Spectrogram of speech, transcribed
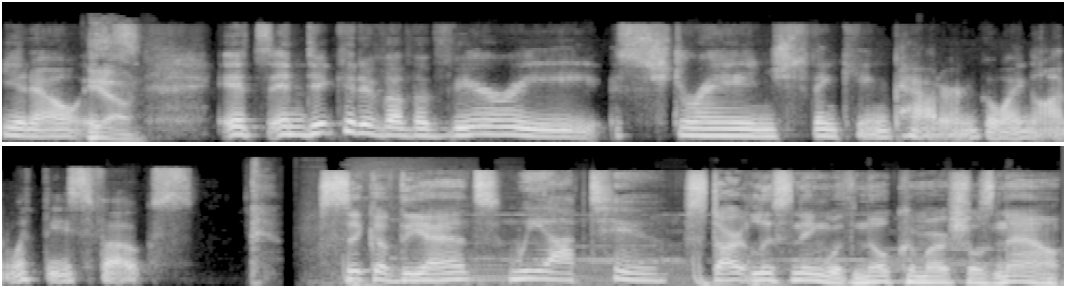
You know, it's Yeah. it's indicative of a very strange thinking pattern going on with these folks. Sick of the ads? We are too. Start listening with no commercials now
